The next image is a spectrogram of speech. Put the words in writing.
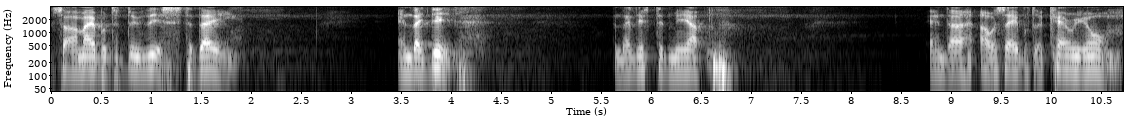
so I'm able to do this today. And they did. And they lifted me up. And uh, I was able to carry on.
